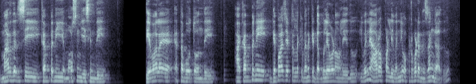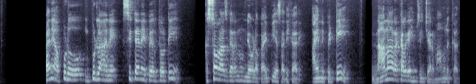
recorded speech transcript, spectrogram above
మార్గదర్శి కంపెనీ మోసం చేసింది. దేవాలయ ఎత్తబోతోంది. ఆ కంపెనీ డిపాజిటర్లకి వెనక్కి డబ్బులు ఇవ్వడం లేదు. ఇవన్నీ ఆరోపణలు ఇవన్నీ ఒకటి కూడా నిజం కాదు. కానీ అప్పుడు ఇప్పుడులా అనే సిట్ అనే పేరుతోటి కృష్ణరాజు గారు అని ఉండేవాడు ఒక ఐపీఎస్ అధికారి. ఆయన్ని పెట్టి నానా రకాలుగా హింసించారు. మామూలు కాదు.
